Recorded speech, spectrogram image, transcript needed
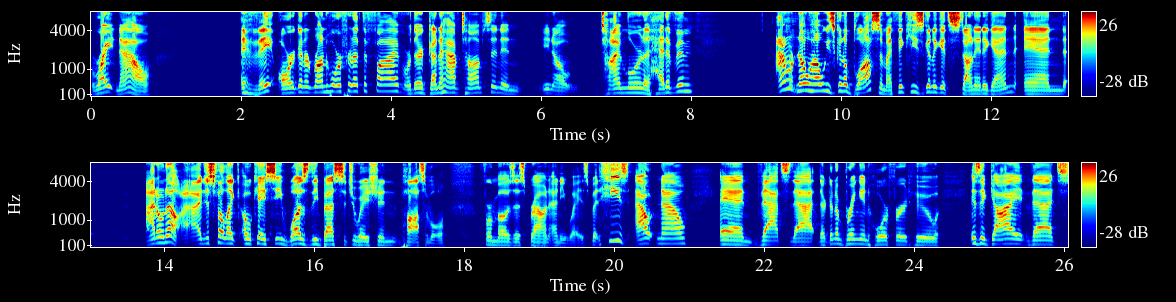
right now, if they are going to run Horford at the five, or they're going to have Thompson and, you know, Time Lord ahead of him, I don't know how he's going to blossom. I think he's going to get stunned again. And I don't know. I just felt like OKC was the best situation possible for Moses Brown, anyways. But he's out now, and that's that. They're going to bring in Horford, who is a guy that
